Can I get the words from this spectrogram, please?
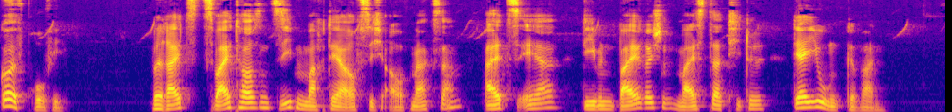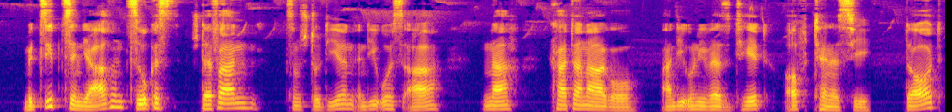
Golfprofi. Bereits 2007 machte er auf sich aufmerksam, als er den bayerischen Meistertitel der Jugend gewann. Mit 17 Jahren zog es Stefan zum Studieren in die USA nach Catanago an die Universität of Tennessee. Dort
